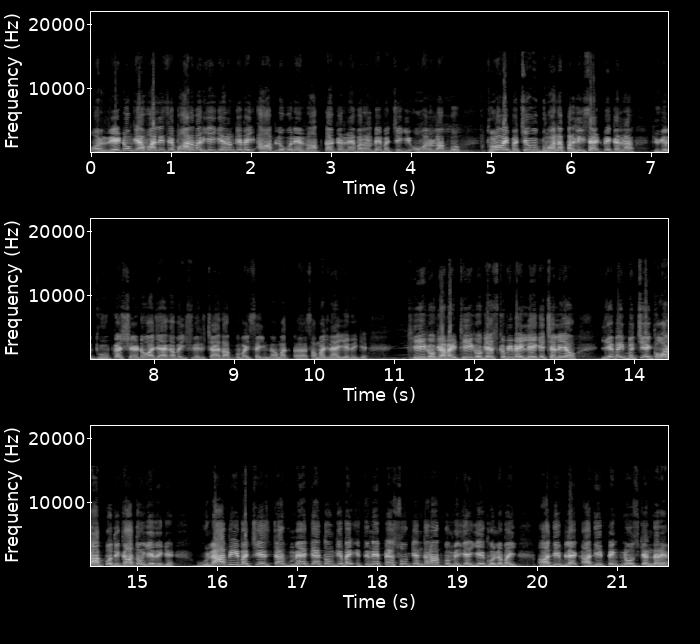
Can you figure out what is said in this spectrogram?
और रेटों के हवाले से बार बार यही कह रहा हूँ कि भाई आप लोगों ने रबता करना है बरल में बच्चे की ओवरऑल आपको थोड़ा भाई बच्चों को घुमाना परली साइड पे करना, क्योंकि धूप का शेडो आ जाएगा भाई, फिर शायद आपको भाई सही नमत समझना है ये देखिए। ठीक हो गया भाई, ठीक हो गया। इसको भी भाई लेके चले जाओ। ये भाई बच्चे, एक और आपको दिखाता हूँ, ये देखिए गुलाबी बच्चे तक मैं कहता हूँ कि भाई इतने पैसों के अंदर आपको मिल जाए। ये खोलो भाई, आधी ब्लैक, आधी पिंक नोज़ के अंदर है।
